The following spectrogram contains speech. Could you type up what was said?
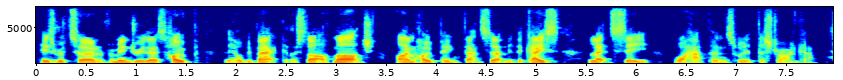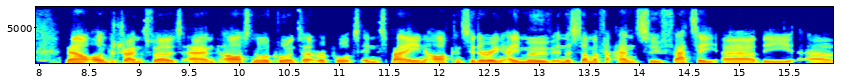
his return from injury. There's hope that he'll be back at the start of March. I'm hoping that's certainly the case. Let's see what happens with the striker. Now, on to transfers, and Arsenal, according to reports in Spain, are considering a move in the summer for Ansu Fati, uh, the uh,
